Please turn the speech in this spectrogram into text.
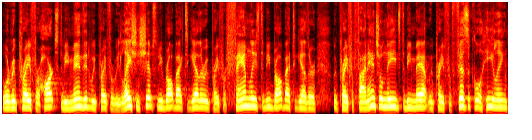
Lord, we pray for hearts to be mended. We pray for relationships to be brought back together. We pray for families to be brought back together. We pray for financial needs to be met. We pray for physical healing.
